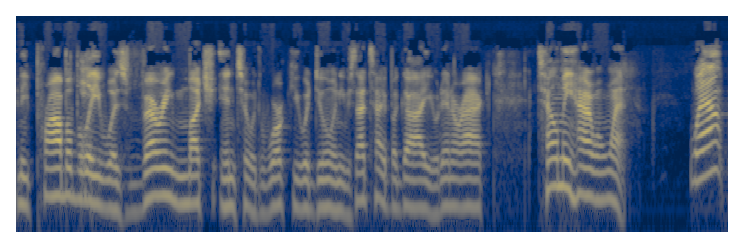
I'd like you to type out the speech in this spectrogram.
and he probably was very much into the work you were doing. He was that type of guy. You would interact. Tell me how it went. Well,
